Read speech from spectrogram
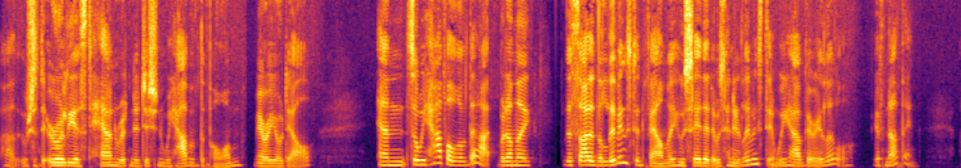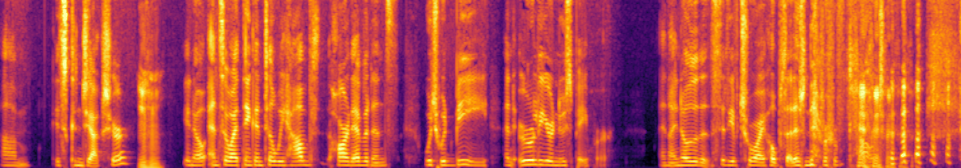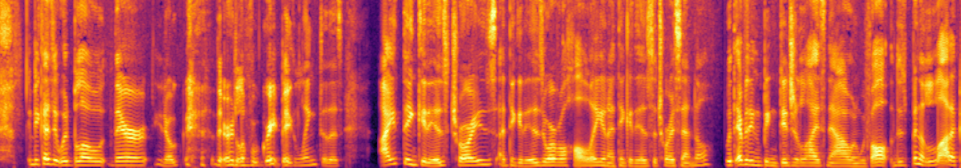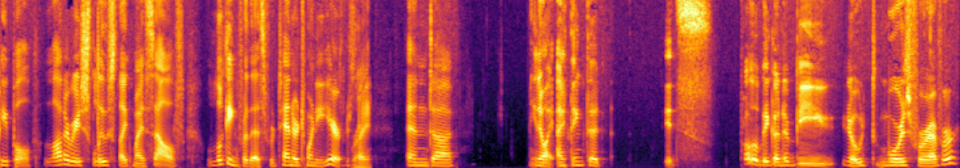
uh, which is the earliest handwritten edition we have of the poem, Mary Odell. And so we have all of that. But on the, the side of the Livingston family, who say that it was Henry Livingston, we have very little, if nothing. Um, it's conjecture, you know. And so I think until we have hard evidence, which would be an earlier newspaper, and I know that the city of Troy hopes that is never found because it would blow their, you know, their little great big link to this. I think it is Troy's. I think it is Orville Hawley, and I think it is the Troy Sentinel. With everything being digitalized now, and we've all there's been a lot of people, a lot of race sleuths like myself, looking for this for ten or twenty years. Right. And uh, you know, I, I think that it's probably going to be you know Moore's forever,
